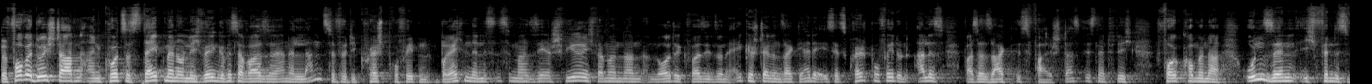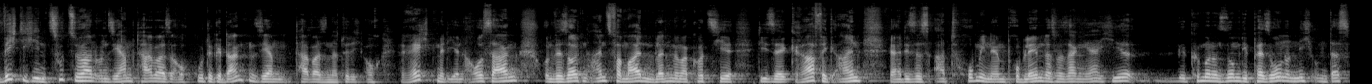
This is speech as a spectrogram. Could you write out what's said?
Bevor wir durchstarten, ein kurzes Statement und ich will in gewisser Weise eine Lanze für die Crash-Propheten brechen, denn es ist immer sehr schwierig, wenn man dann Leute quasi in so eine Ecke stellt und sagt, ja, der ist jetzt Crash-Prophet und alles, was er sagt, ist falsch. Das ist natürlich vollkommener Unsinn. Ich finde es wichtig, ihnen zuzuhören und sie haben teilweise auch gute Gedanken. Sie haben teilweise natürlich auch recht mit ihren Aussagen und wir sollten eins vermeiden. Blenden wir mal kurz hier diese Grafik ein, ja, dieses Ad hominem-Problem, dass wir sagen, ja, hier wir kümmern uns nur um die Person und nicht um das,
